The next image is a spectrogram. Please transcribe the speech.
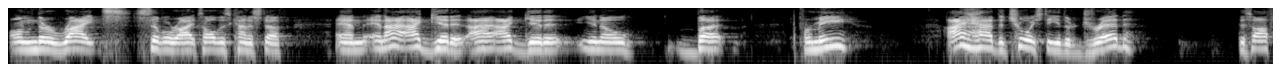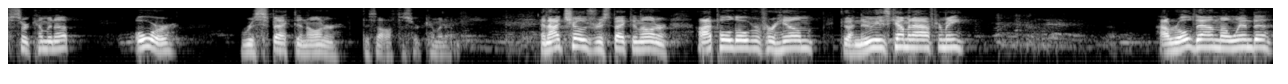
on their rights, civil rights, all this kind of stuff. And, and I, I get it. I, I get it, you know. But for me, I had the choice to either dread this officer coming up or respect and honor this officer coming up. And I chose respect and honor. I pulled over for him because I knew he was coming after me. I rolled down my window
